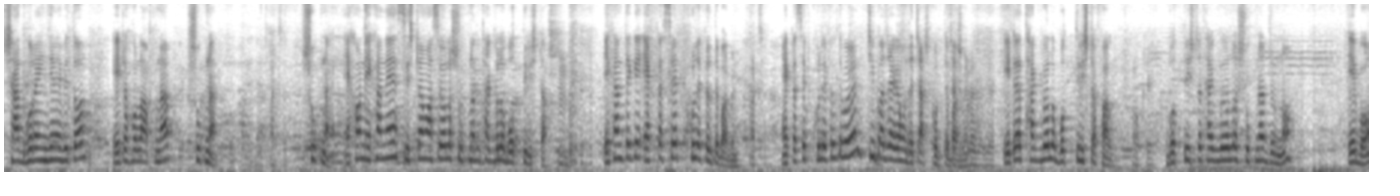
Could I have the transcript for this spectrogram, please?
সাত ঘোড়া ইঞ্জিনের ভিতর এটা হলো আপনার শুকনা। আচ্ছা। শুকনা। এখন এখানে সিস্টেম আছে হলো শুকনাতে থাকবে হলো বত্রিশটা। এখান থেকে একটা সেট খুলে ফেলতে পারবেন। আচ্ছা। একটা সেট খুলে ফেলতে পারবেন চিপা জায়গার মধ্যে চাষ করতে পারবেন। এটা থাকবে হলো বত্রিশটা ফাল। ওকে। বত্রিশটা থাকবে হলো শুকনার জন্য এবং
